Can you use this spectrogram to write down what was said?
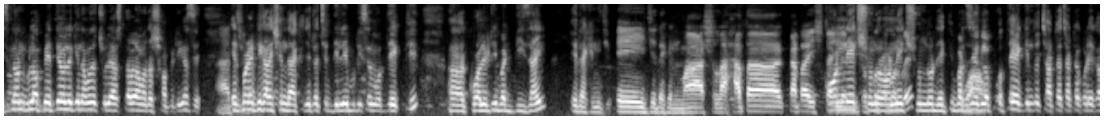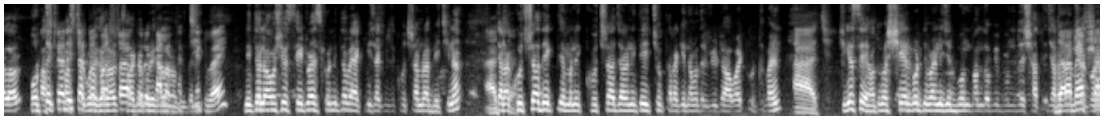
ডিসকাউন্টগুলো পেতে হলে কিন্তু আমাদের চলে আসতে হবে আমাদের শপে ঠিক আছে? আচ্ছা। এরপর একটি কালেকশন দেখা যেটা হচ্ছে দিল্লি বুটিক্স এর মধ্যে একটি কোয়ালিটি বা ডিজাইন এই দেখেন এই যে। দেখেন মাশাআল্লাহ হাতা কাটা স্টাইল অনেক সুন্দর অনেক সুন্দর দেখতে পাচ্ছি এগুলো। প্রত্যেকে কিন্তু চারটা চারটা করে কালার প্রত্যেকটারই পাঁচটা করে কালার ছয়টা করে করে কালার কালার থাকবে নাকি ভাই? নিতে হলে অবশ্যই সেট ওয়াইজ করে নিতে হবে এক পিস এক পিস খুচরা আমরা বেচি না। যারা আচ্ছা খুচরা দেখতে মানে খুচরা যারা নিতে ইচ্ছুক তারা কিন্তু আমাদের ভিডিও অ্যাভয়েড করতে পারেন। আচ্ছা। ঠিক আছে? অথবা শেয়ার করতে পারেন নিজের বন্ধু বান্ধবী বন্ধুদের সাথে যারা ব্যবসা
